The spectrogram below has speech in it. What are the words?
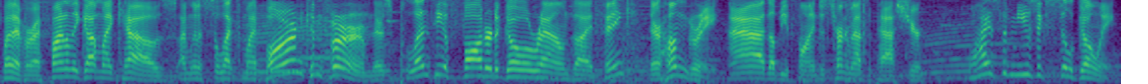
Whatever, I finally got my cows. I'm gonna select my barn, confirm. There's plenty of fodder to go around, I think. They're hungry. Ah, they'll be fine. Just turn them out to pasture. Why is the music still going?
